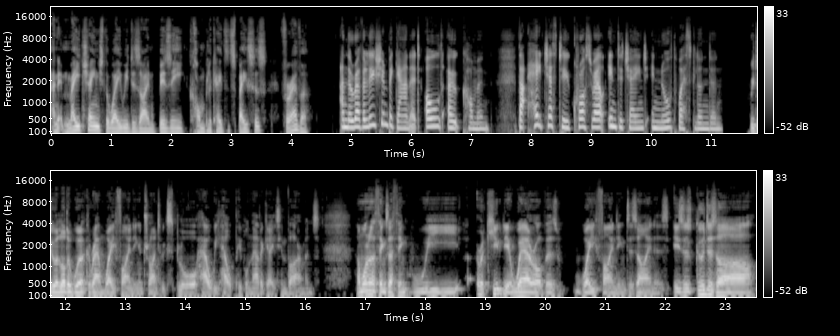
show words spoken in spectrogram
and it may change the way we design busy, complicated spaces forever. And the revolution began at Old Oak Common, that HS2 Crossrail interchange in northwest London. We do a lot of work around wayfinding and trying to explore how we help people navigate environments. And one of the things I think we are acutely aware of as wayfinding designers is as good as our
